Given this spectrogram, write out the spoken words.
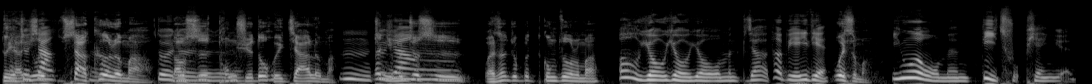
对啊，就像下课了嘛，对，老师同学都回家了嘛，嗯，那你们就是晚上就不工作了吗？哦，有有有，我们比较特别一点，为什么？因为我们地处偏远。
